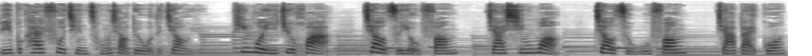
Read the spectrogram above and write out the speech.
离不开父亲从小对我的教育。听过一句话：教子有方，家兴旺。”教子无方，家败光。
